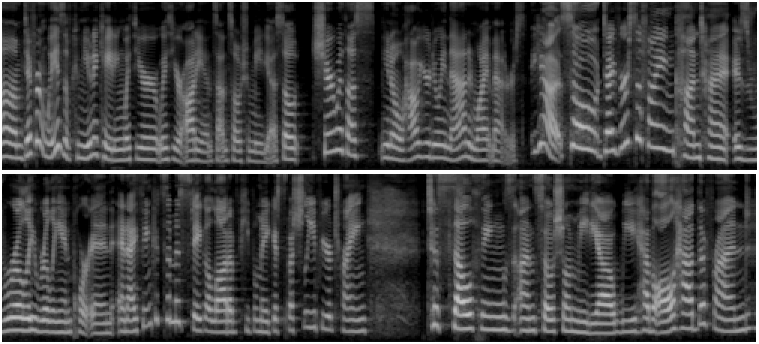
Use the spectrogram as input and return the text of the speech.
um, different ways of communicating with your with your audience on social media. So share with us, you know, how you're doing that and why it matters. Yeah, so diversifying content is really, really important. And I think it's a mistake a lot of people make, especially if you're trying to sell things on social media. We have all had the friend,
